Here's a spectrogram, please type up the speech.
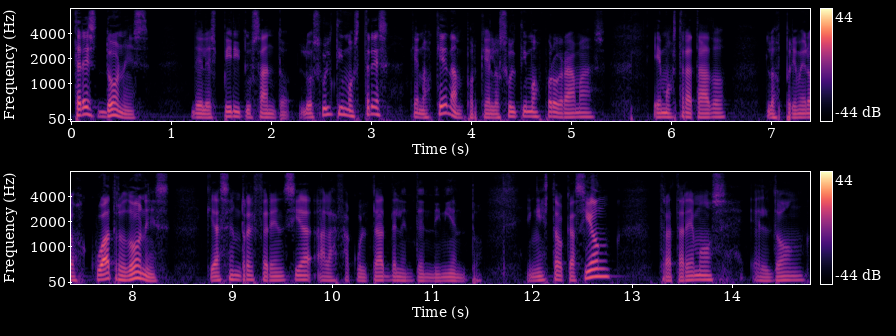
tres dones del Espíritu Santo, los últimos tres que nos quedan, porque en los últimos programas hemos tratado los primeros cuatro dones que hacen referencia a la facultad del entendimiento. En esta ocasión trataremos el don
